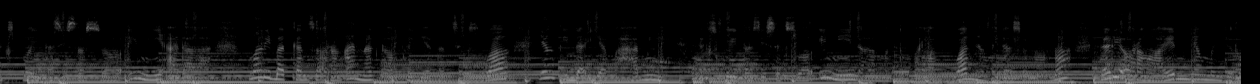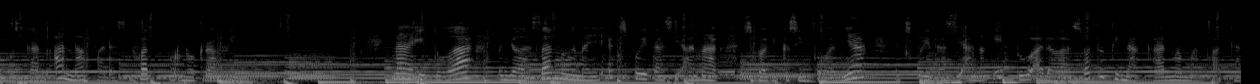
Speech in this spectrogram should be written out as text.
Eksploitasi seksual ini adalah melibatkan seorang anak dalam kegiatan seksual yang tidak ia pahami. Eksploitasi seksual ini dalam bentuk perlakuan yang tidak senonoh dari orang lain yang menjerumuskan anak pada sifat pornografi. Nah, itulah penjelasan mengenai eksploitasi anak. Sebagai kesimpulannya, eksploitasi anak itu adalah suatu tindakan memanfaatkan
